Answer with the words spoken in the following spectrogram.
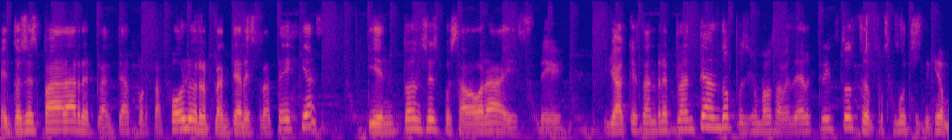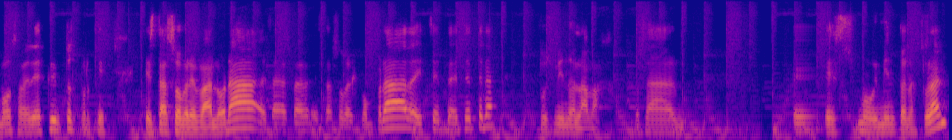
Entonces, para replantear portafolio, replantear estrategias y entonces, pues ahora, este, ya que están replanteando, pues dijeron vamos a vender criptos, pero pues muchos dijeron vamos a vender criptos porque está sobrevalorada, está, está, está sobrecomprada, etcétera, etcétera, pues vino la baja. O sea, es movimiento natural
